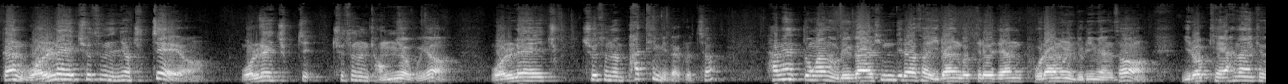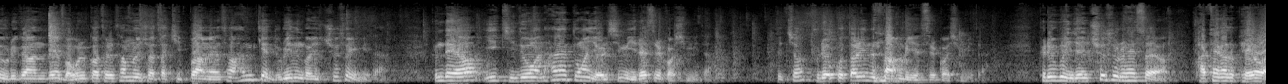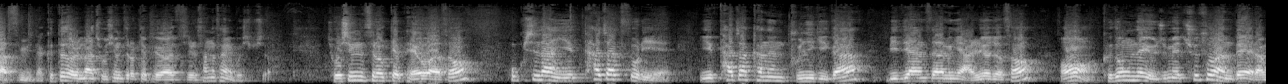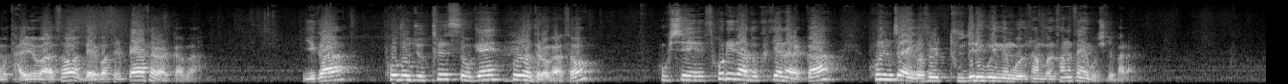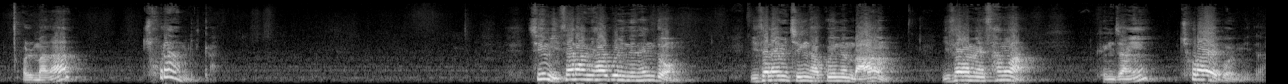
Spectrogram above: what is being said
그러니까 원래 추수는요, 축제예요. 원래 축제, 추수는 격려고요. 원래 추, 추수는 파티입니다. 그렇죠? 한 해 동안 우리가 힘들어서 일한 것들에 대한 보람을 누리면서 이렇게 하나님께서 우리 가운데 먹을 것을 선물 주셨다 기뻐하면서 함께 누리는 것이 추수입니다. 근데요, 이 기도원 한 해 동안 열심히 일했을 것입니다. 그렇죠? 두렵고 떨리는 마음으로 일했을 것입니다. 그리고 이제 추수를 했어요. 밭에 가서 배워왔습니다. 그때도 얼마나 조심스럽게 배워왔을지를 상상해 보십시오. 조심스럽게 배워와서 혹시나 이 타작 소리에 이 타작하는 분위기가 미디안 사람에게 알려져서 어, 그 동네 요즘에 추수한데 라고 달려와서 내 것을 빼앗아 갈까봐. 이가 포도주 틀 속에 홀로 들어가서 혹시 소리라도 크게 날까 혼자 이것을 두드리고 있는 모습을 한번 상상해 보시기 바랍니다. 얼마나 초라합니까? 지금 이 사람이 하고 있는 행동, 이 사람이 지금 갖고 있는 마음, 이 사람의 상황, 굉장히 초라해 보입니다.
